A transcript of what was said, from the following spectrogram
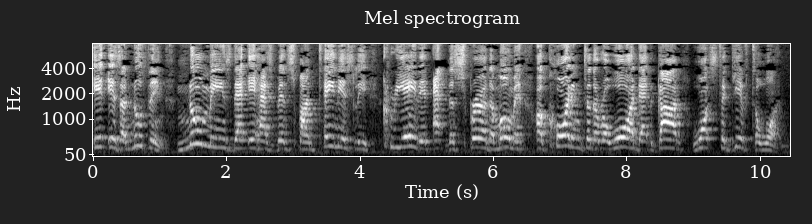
It is a new thing. New means that it has been spontaneously created at the spur of the moment according to the reward that God wants to give to one.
